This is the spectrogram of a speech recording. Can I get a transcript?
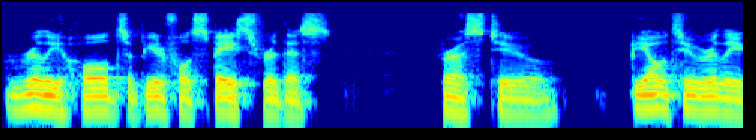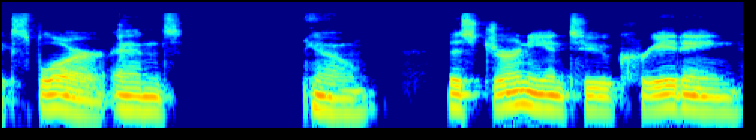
really holds a beautiful space for this, for us to be able to really explore. And, you know, this journey into creating,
